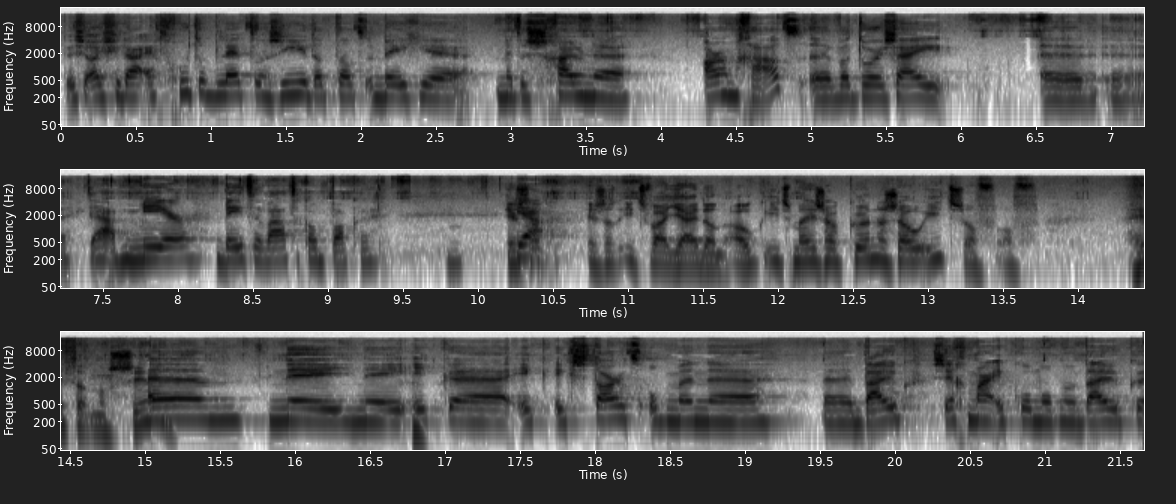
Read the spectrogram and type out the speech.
Dus als je daar echt goed op let, dan zie je dat dat een beetje met een schuine arm gaat. waardoor zij ja, meer, beter water kan pakken. Is, Ja. dat, is dat iets waar jij dan ook iets mee zou kunnen, zoiets? Of, of heeft dat nog zin? Ehm, nee, nee. Ik, eh, ik, ik start op mijn eh, eh, buik, zeg maar. Ik kom op mijn buik,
